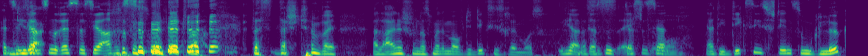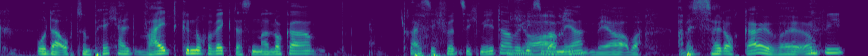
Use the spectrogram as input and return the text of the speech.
Als den ganzen Rest des Jahres. Das, das stimmt, weil alleine schon, dass man immer auf die Dixies rennen muss. ja, das, ist, das echt, ist ja, oh. ja, die Dixies stehen zum Glück oder auch zum Pech halt weit genug weg. Das sind mal locker 30, 40 Meter, wenn nicht sogar mehr. Mehr, aber, aber es ist halt auch geil, weil irgendwie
